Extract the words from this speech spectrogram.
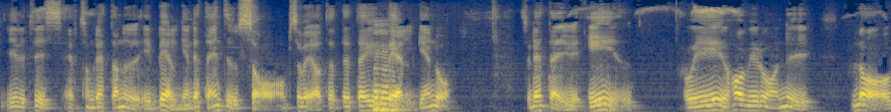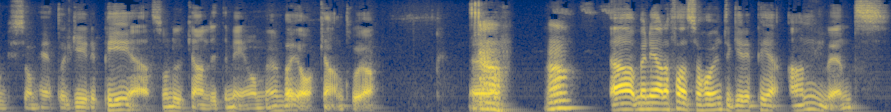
givetvis eftersom detta nu är Belgien, detta är inte USA, observera att detta är ju mm. Belgien då. Så detta är ju EU. Och i EU har vi då en ny lag som heter GDPR som du kan lite mer om än vad jag kan tror jag. Ja. ja. Ja, men i alla fall så har ju inte GDPR använts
